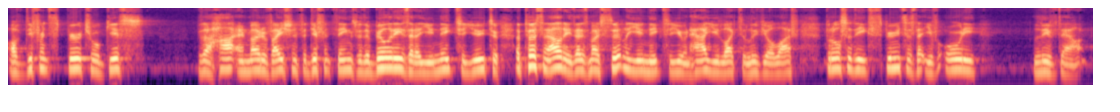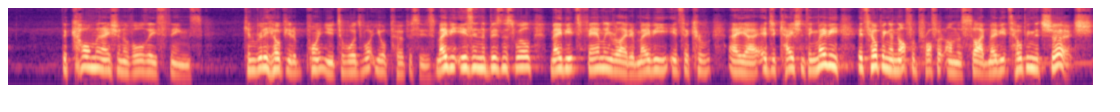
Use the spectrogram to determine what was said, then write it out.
of different spiritual gifts with a heart and motivation for different things, with abilities that are unique to you, to a personality that is most certainly unique to you and how you like to live your life, but also the experiences that you've already lived out. The culmination of all these things can really help you to point you towards what your purpose is. Maybe it is in the business world, maybe it's family related, maybe it's a, a uh, education thing, maybe it's helping a not for profit on the side, maybe it's helping the church.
